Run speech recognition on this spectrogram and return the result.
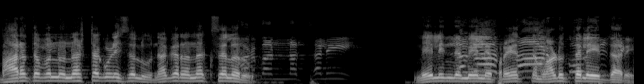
ಭಾರತವನ್ನು ನಷ್ಟಗೊಳಿಸಲು ನಗರ ನಕ್ಸಲರು ಮೇಲಿಂದ ಮೇಲೆ ಪ್ರಯತ್ನ ಮಾಡುತ್ತಲೇ ಇದ್ದಾರೆ.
